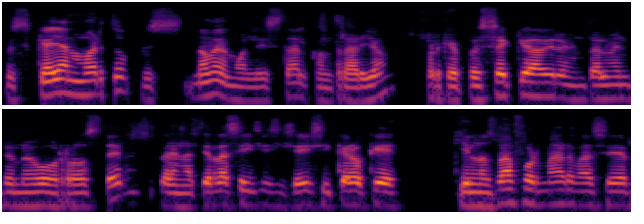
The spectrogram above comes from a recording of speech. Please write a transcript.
pues que hayan muerto, pues no me molesta, al contrario, porque pues sé que va a haber eventualmente un nuevo roster, pero en la Tierra 616 y creo que quien los va a formar va a ser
